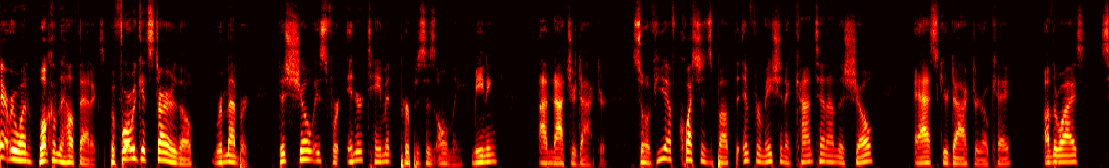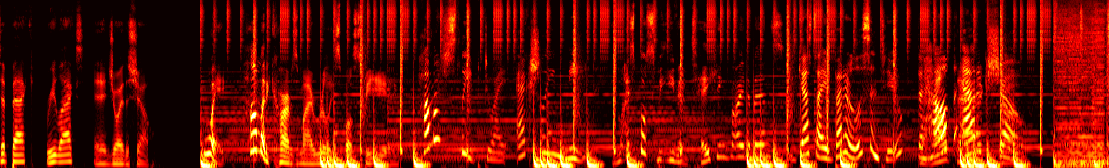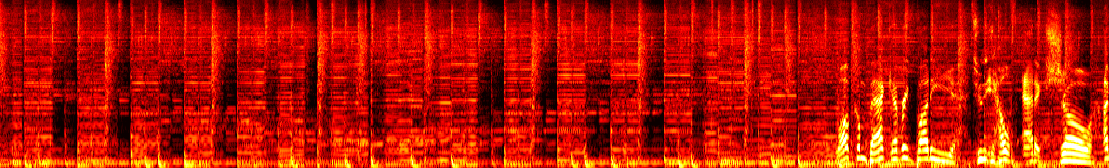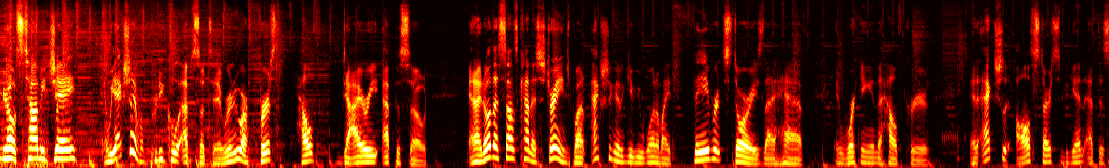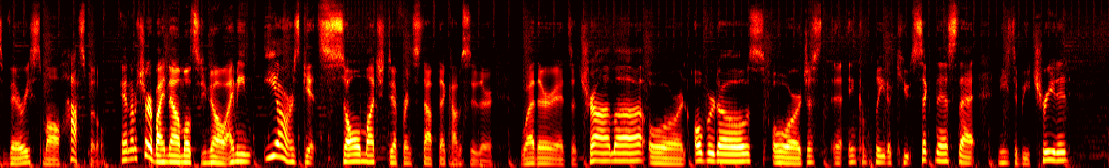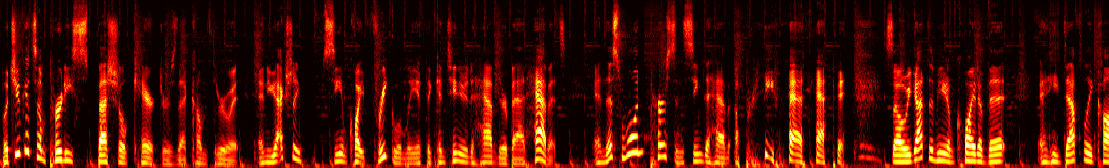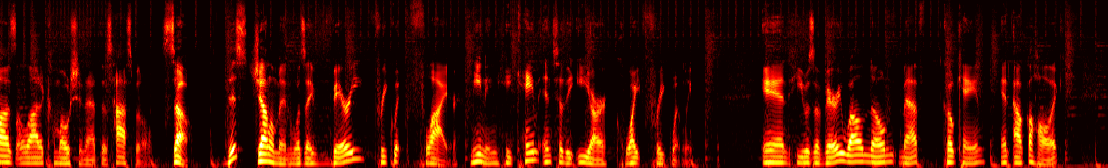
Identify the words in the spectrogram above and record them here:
Hey everyone, welcome to Health Addicts. Before we get started though, remember, this show is for entertainment purposes only, meaning I'm not your doctor. So if you have questions about the information and content on this show, ask your doctor, okay? Otherwise, sit back, relax, and enjoy the show. Wait, how many carbs am I really supposed to be eating? How much sleep do I actually need? Am I supposed to be even taking vitamins? Guess I better listen to The, Health, Addict, Show. Welcome back, everybody, to the Health Addict Show. I'm your host, Tommy J, and we actually have a pretty cool episode today. We're going to do our first health diary episode. And I know that sounds kind of strange, but I'm actually going to give you one of my favorite stories that I have in working in the health career. And actually all starts to begin at this very small hospital. And I'm sure by now most of you know, I mean, ERs get so much different stuff that comes through there whether it's a trauma or an overdose or just an incomplete acute sickness that needs to be treated. But you get some pretty special characters that come through it, and you actually see them quite frequently if they continue to have their bad habits. And this one person seemed to have a pretty bad habit. So we got to meet him quite a bit, and he definitely caused a lot of commotion at this hospital. So this gentleman was a very frequent flyer, meaning he came into the ER quite frequently. And he was a very well known meth, cocaine, and alcoholic.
